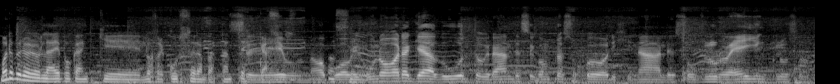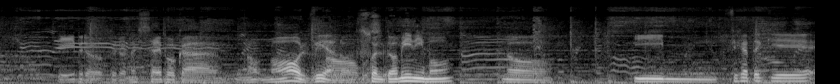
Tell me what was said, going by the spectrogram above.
bueno, pero era la época en que los recursos eran bastante Sí, escasos. pues, no, pues, Entonces, uno ahora que es adulto, grande, se compra sus juegos originales, sus Blu-ray incluso. Sí, pero, pero en esa época, no, no olvídalo, No, pues sueldo sí. mínimo, no. Y mm, fíjate que,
